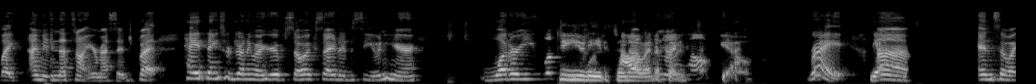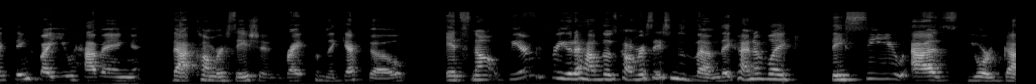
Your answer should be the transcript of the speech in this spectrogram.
like, I mean, that's not your message, but hey, thanks for joining my group. So excited to see you in here. What are you looking? For? Do you for? need to How know anything? Can I help you? Yeah. Right. Yeah. Um, and so I think by you having that conversation right from the get go, it's not weird for you to have those conversations with them. They kind of like they see you as your gu-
